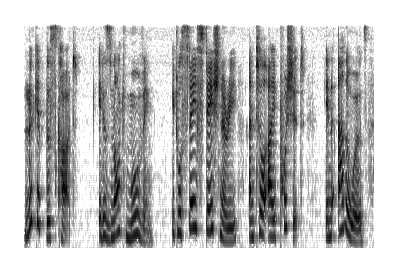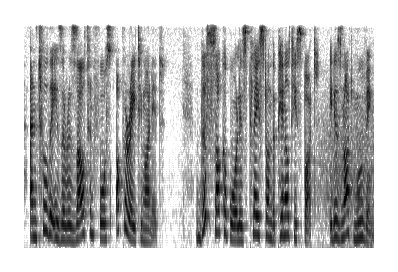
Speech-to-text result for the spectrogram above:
Look at this cart. It is not moving. It will stay stationary until I push it. In other words, until there is a resultant force operating on it. This soccer ball is placed on the penalty spot. It is not moving.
